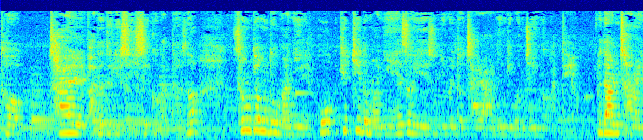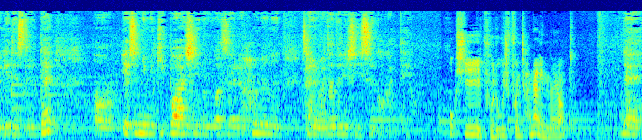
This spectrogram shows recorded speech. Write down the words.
더 잘 받아들일 수 있을 것 같아서 성경도 많이 읽고 큐티도 많이 해서 예수님을 더 잘 아는 게 먼저인 것 같아요. 그 다음 잘 알게 됐을 때 어, 예수님이 기뻐하시는 것을 하면은 잘 받아들일 수 있을 것 같아요. 혹시 부르고 싶은 찬양 있나요? 네.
